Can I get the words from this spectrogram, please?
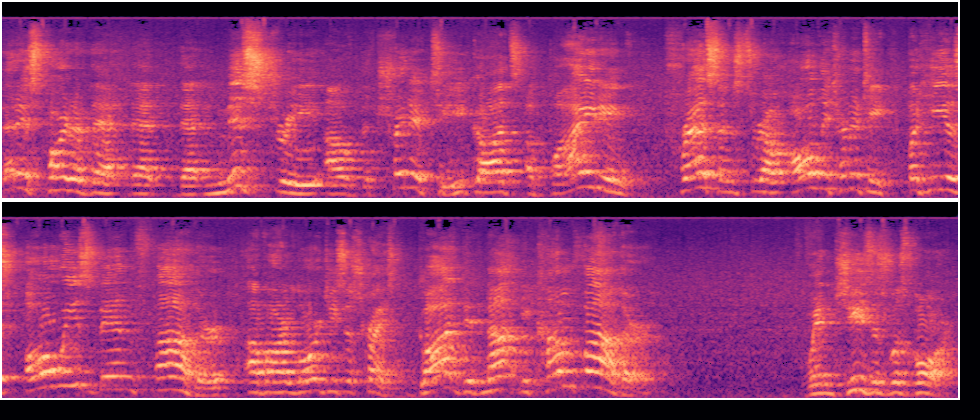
That is part of that, that, that mystery of the Trinity, God's abiding presence throughout all eternity, but he has always been Father of our Lord Jesus Christ. God did not become Father when Jesus was born.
